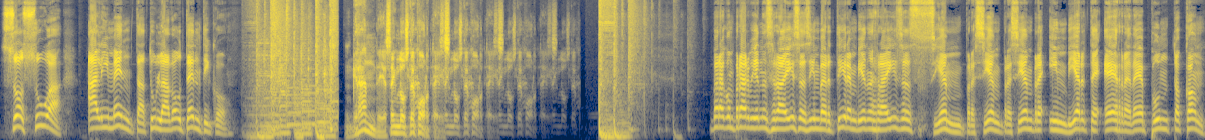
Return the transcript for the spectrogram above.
Sosúa, alimenta tu lado auténtico. Grandes en los deportes. Para comprar bienes raíces, invertir en bienes raíces, siempre, siempre, siempre invierterd.com,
